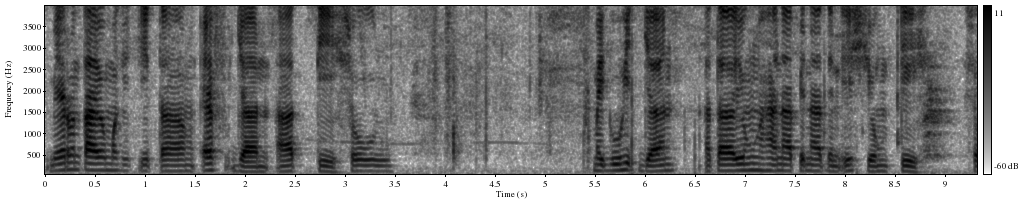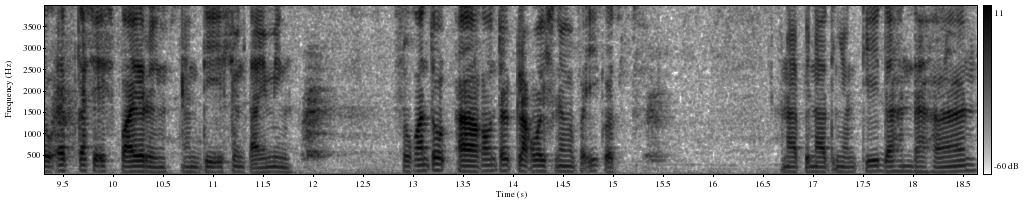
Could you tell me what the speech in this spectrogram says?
meron tayong makikitang F dyan at T. So, may guhit dyan. At uh, yung hanapin natin is yung T. So, F kasi is firing and T is yung timing. So, counter, uh, counterclockwise lang yung paikot. Hanapin natin yung T. Dahan-dahan.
